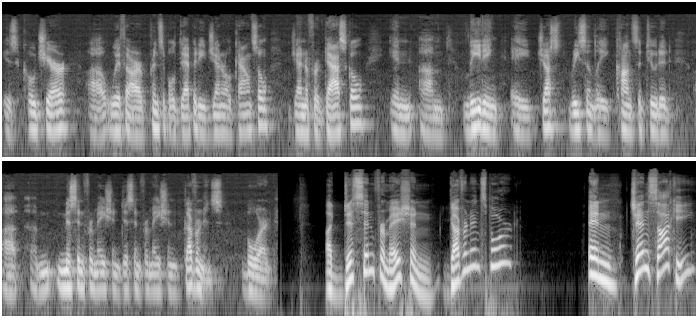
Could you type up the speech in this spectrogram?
is co chair uh, with our Principal Deputy General Counsel, Jennifer Daskal in um, leading a just recently constituted uh, misinformation, disinformation governance board. A disinformation governance board? And Jen Psaki,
